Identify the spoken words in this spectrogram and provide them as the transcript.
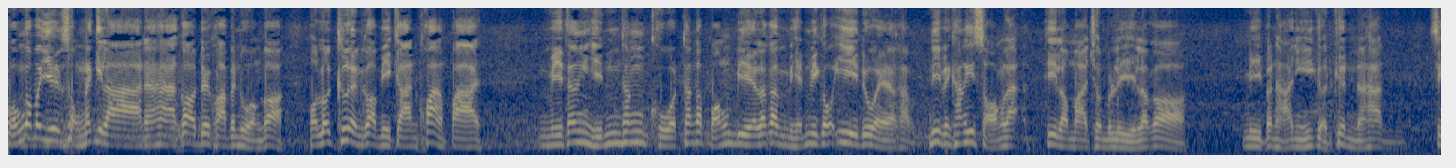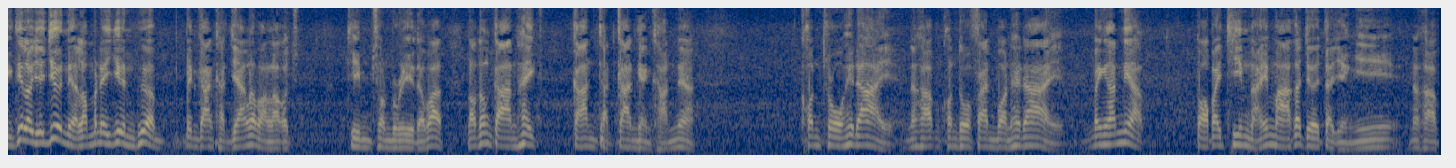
ผมก็มายืนส่งนักกีฬานะฮะก็ด้วยความเป็นห่วงก็ พอรถเคลื่อนก็มีการคว้างปลามีทั้งหินทั้งขวดทั้งกระป๋องเบียร์แล้วก็เห็นมีเก้าอี้ด้วยนะครับ นี่เป็นครั้งที่สองละที่เรามาชนบุรีแล้วก็มีปัญหาอย่างนี้เกิดขึ้นนะฮะสิ่งที่เราจะยื่นเนี่ยเราไม่ได้ยื่นเพื่อเป็นการขัดแย้งระหว่างเรากับทีมชนบุรี แต่ว่าเราต้องการให้การจัดการแข่งขันเนี่ยคอนโทรลให้ได้นะครับคอนโทรลแฟนบอลให้ได้ ไม่งั้นเนี่ยต่อไปทีมไหนมาก็เจอแต่อย่างนี้นะครับ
